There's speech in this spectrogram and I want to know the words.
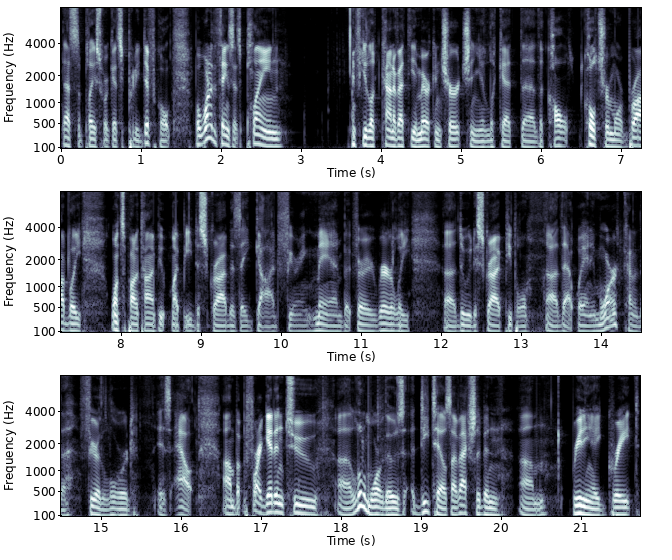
that's the place where it gets pretty difficult. But one of the things that's plain if you look kind of at the American church and you look at the, the cult, culture more broadly, once upon a time people might be described as a God fearing man, but very rarely uh, do we describe people uh, that way anymore. Kind of the fear of the Lord is out. Um, but before I get into uh, a little more of those details, I've actually been um, reading a great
